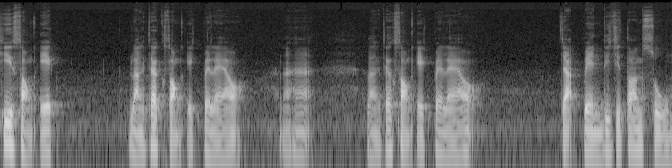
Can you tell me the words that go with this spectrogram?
ที่ 2x หลังจาก 2x ไปแล้วนะฮะ หลังจาก 2x ไปแล้ว จะเป็นดิจิตอลซูม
